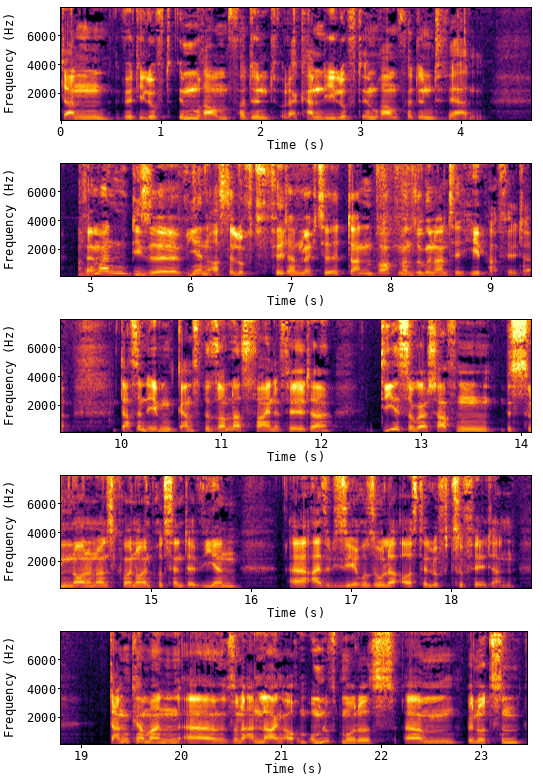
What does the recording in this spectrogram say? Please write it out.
dann wird die Luft im Raum verdünnt oder kann die Luft im Raum verdünnt werden. Wenn man diese Viren aus der Luft filtern möchte, dann braucht man sogenannte HEPA-Filter. Das sind eben ganz besonders feine Filter, die es sogar schaffen, bis zu 99,9 Prozent der Viren, äh, also diese Aerosole aus der Luft zu filtern. Dann kann man äh, so eine Anlagen auch im Umluftmodus ähm, benutzen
